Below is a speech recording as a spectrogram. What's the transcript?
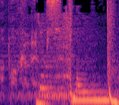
Apocalypse.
